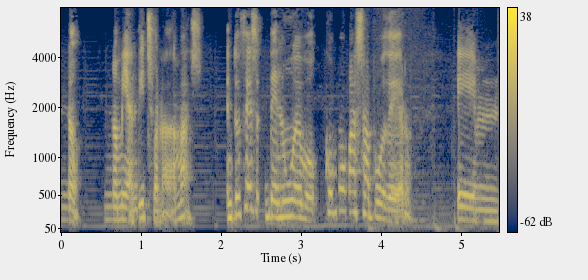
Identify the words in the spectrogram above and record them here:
no, no me han dicho nada más. Entonces, de nuevo, ¿cómo vas a poder em,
